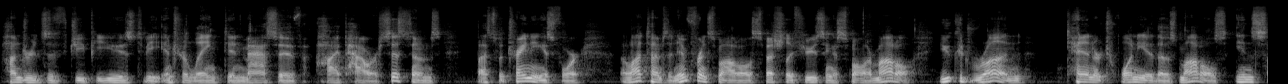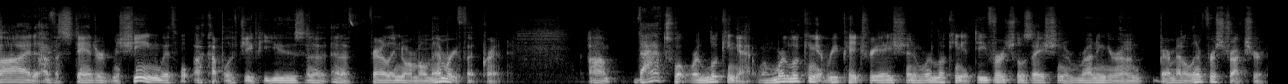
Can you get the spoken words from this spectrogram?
hundreds of GPUs to be interlinked in massive high power systems. That's what training is for. A lot of times, an inference model, especially if you're using a smaller model, you could run 10 or 20 of those models inside of a standard machine with a couple of GPUs and a, and a fairly normal memory footprint. Um, that's what we're looking at. When we're looking at repatriation, we're looking at devirtualization and running your own bare metal infrastructure.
